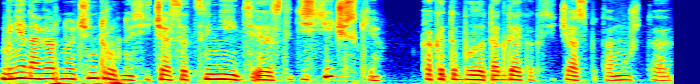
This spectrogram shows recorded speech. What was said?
Мне, наверное, очень трудно сейчас оценить э, статистически, как это было тогда и как сейчас, потому что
